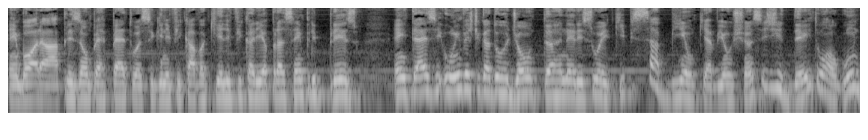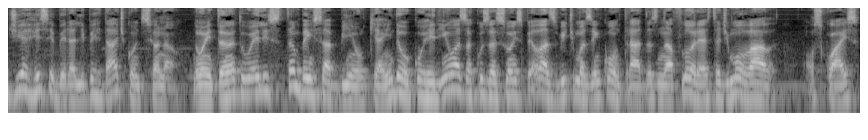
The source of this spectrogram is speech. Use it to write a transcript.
Embora a prisão perpétua significava que ele ficaria para sempre preso, em tese, o investigador John Turner e sua equipe sabiam que haviam chances de Dayton algum dia receber a liberdade condicional. No entanto, eles também sabiam que ainda ocorreriam as acusações pelas vítimas encontradas na floresta de Molala, aos quais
